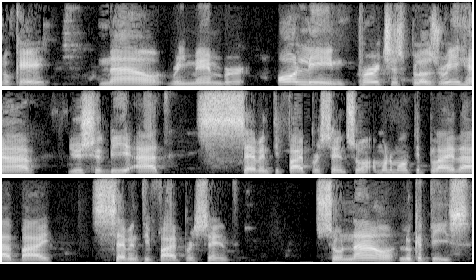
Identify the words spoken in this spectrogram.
okay? Now, remember, all in purchase plus rehab, you should be at 75%. So I'm gonna multiply that by 75%. So now look at this.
